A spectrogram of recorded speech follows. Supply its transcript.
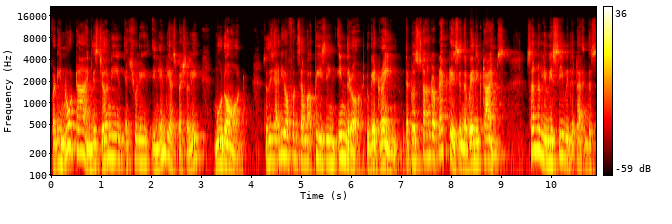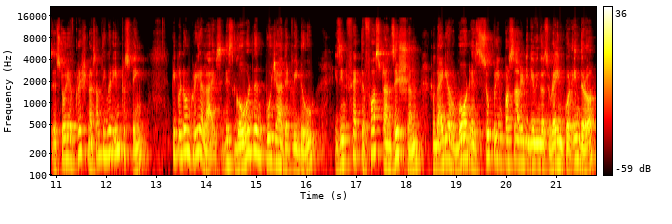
But in no time, this journey actually in India especially moved on. So this idea of, for example, appeasing Indra to get rain, that was standard practice in the Vedic times. Suddenly we see with the, the story of Krishna something very interesting. People don't realize this Govardhan Puja that we do is in fact the first transition from the idea of God as supreme personality giving us rain called Indra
